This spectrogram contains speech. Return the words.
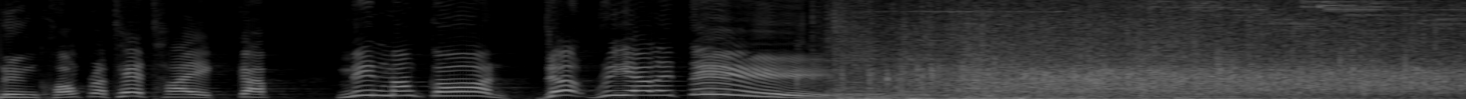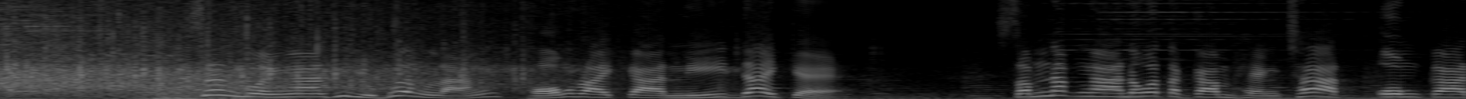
หนึ่งของประเทศไทยกับนินมังกร The Reality ซึ่งหน่วยงานที่อยู่เบื้องหลังของรายการนี้ได้แก่ สำนักงานนวัตกรรมแห่งชาติองค์การ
